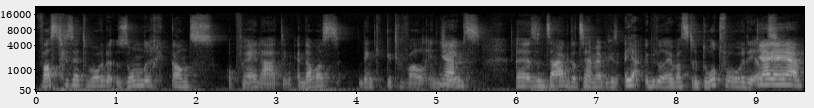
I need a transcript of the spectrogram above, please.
vastgezet worden zonder kans op vrijlating. En dat was denk ik het geval in Ja. James. eh, zijn zaak dat ze hem hebben gezegd. Ja, ik bedoel, hij was ter dood veroordeeld. Ja, ja, ja.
